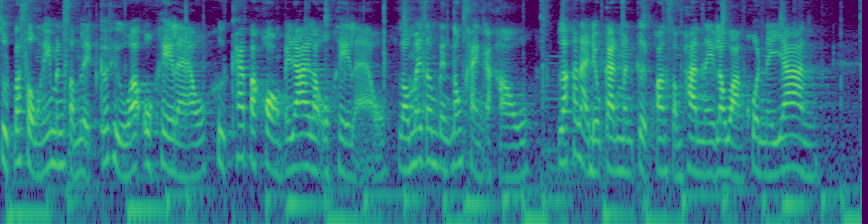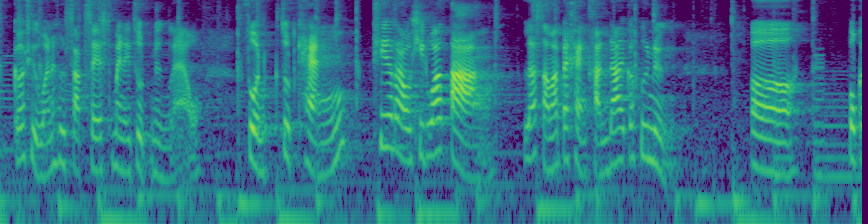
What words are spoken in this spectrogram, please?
จุดประสงค์นี้มันสำเร็จก็ถือว่าโอเคแล้ว คือแค่ประคองไปได้เราโอเคแล้ว เราไม่จำเป็นต้องแข่งกับเขา และขณะเดียวกันมันเกิดความสัมพันธ์ในระหว่างคนในย่าน ก็ถือว่านั่นคือ success ไปในจุดหนึ่งแล้ว ส่วนจุดแข็งที่เราคิดว่าต่าง และสามารถไปแข่งขันได้ก็คือหนึ่งเอ่อ ปก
